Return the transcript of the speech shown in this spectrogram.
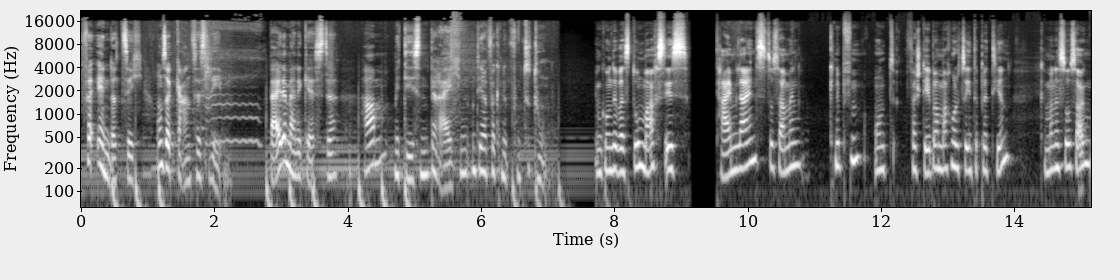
verändert sich unser ganzes Leben. Beide meine Gäste haben mit diesen Bereichen und ihrer Verknüpfung zu tun. Im Grunde, was du machst, ist Timelines zusammenknüpfen und verstehbar machen oder zu interpretieren. Kann man das so sagen?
